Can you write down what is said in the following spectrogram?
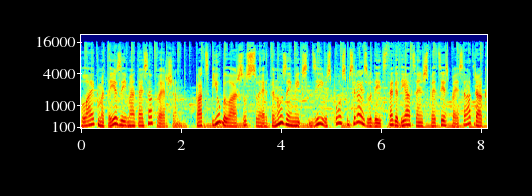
laikmeta iezīmētais atvēršana. Pats jubilārs uzsvēra, ka nozīmīgs dzīves posms ir aizvadīts, tagad jācenšas pēc iespējas ātrāk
